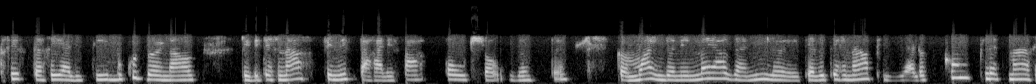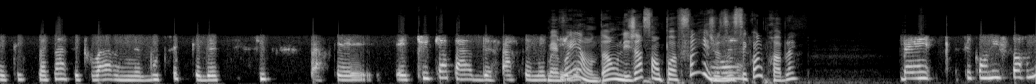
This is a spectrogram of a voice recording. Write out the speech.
triste réalité. Beaucoup de burn-out. Les vétérinaires finissent par aller faire autre chose. Comme moi, une de mes meilleures amies là, était vétérinaire, puis elle a complètement arrêté. Maintenant, elle s'est ouvert une boutique de tissus parce qu'elle est plus capable de faire ce métier. Mais voyons donc, les gens sont pas fins. Je veux dire, c'est quoi le problème? Ben, c'est qu'on est formé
